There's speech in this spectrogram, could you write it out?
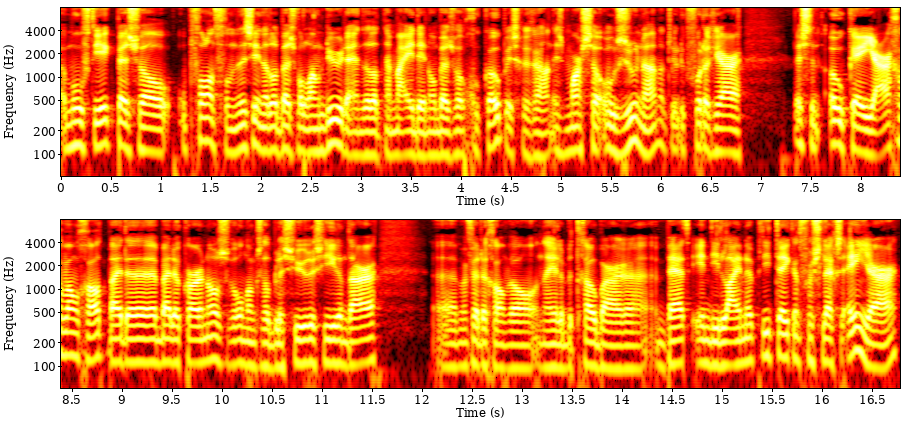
Een move die ik best wel opvallend vond, in de zin dat het best wel lang duurde en dat het naar mijn idee nog best wel goedkoop is gegaan, is Marcel Ozuna. Natuurlijk vorig jaar best een oké jaar gewoon gehad bij de, bij de Cardinals, ondanks dat blessures hier en daar. Uh, maar verder gewoon wel een hele betrouwbare bat in die line-up. Die tekent voor slechts één jaar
